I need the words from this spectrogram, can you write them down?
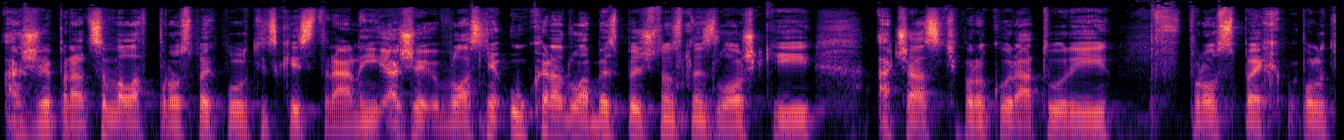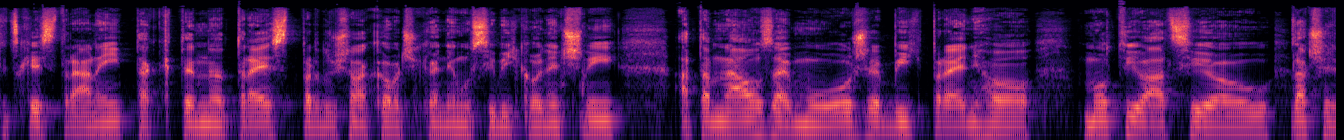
a že pracovala v prospech politickej strany a že vlastne ukradla bezpečnostné zložky a časť prokuratúry v prospech politickej strany, tak ten trest pre Dušana Kovačíka nemusí byť konečný a tam naozaj môže byť pre ňoho motiváciou začať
